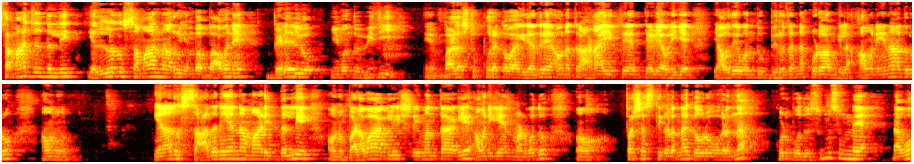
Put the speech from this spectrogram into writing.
ಸಮಾಜದಲ್ಲಿ ಎಲ್ಲರೂ ಸಮಾನರು ಎಂಬ ಭಾವನೆ ಬೆಳೆಯಲು ಈ ಒಂದು ವಿಧಿ ಬಹಳಷ್ಟು ಪೂರಕವಾಗಿದೆ. ಅಂದ್ರೆ ಅವನ ಹತ್ರ ಹಣ ಐತೆ ಅಂತೇಳಿ ಅವನಿಗೆ ಯಾವುದೇ ಒಂದು ಬಿರುದನ್ನ ಕೊಡೋ ಹಂಗಿಲ್ಲ. ಅವನೇನಾದರೂ ಅವನು ಏನಾದರೂ ಸಾಧನೆಯನ್ನ ಮಾಡಿದ್ದಲ್ಲಿ ಅವನು ಬಡವ ಆಗಲಿ, ಶ್ರೀಮಂತ ಆಗಲಿ, ಅವನಿಗೆ ಏನು ಮಾಡ್ಬೋದು? ಪ್ರಶಸ್ತಿಗಳನ್ನ, ಗೌರವಗಳನ್ನ ಕೊಡ್ಬೋದು. ಸುಮ್ಮ ಸುಮ್ಮನೆ ನಾವು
